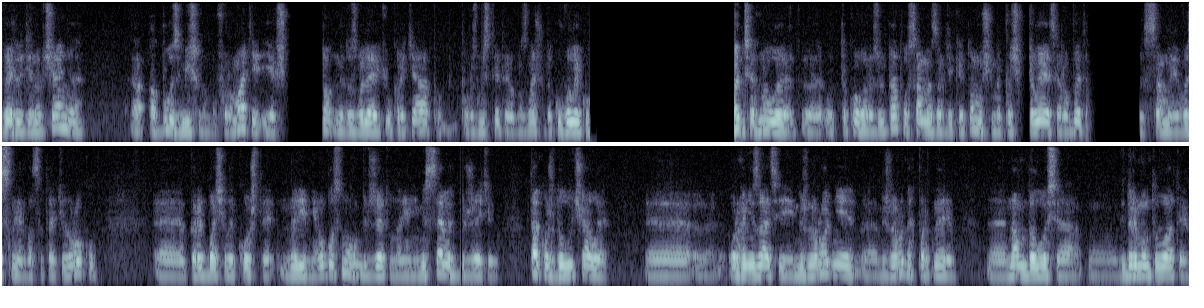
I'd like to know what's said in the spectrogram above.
вигляді навчання або змішаному форматі, якщо не дозволяють укриття по- порозмістити однозначно таку велику. Ми досягнули е, от такого результату саме завдяки тому, що ми почали це робити з самої весни 23-го року. Е, Передбачили кошти на рівні обласного бюджету, на рівні місцевих бюджетів. Також долучали е, організації міжнародні, міжнародних партнерів. Нам вдалося відремонтувати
